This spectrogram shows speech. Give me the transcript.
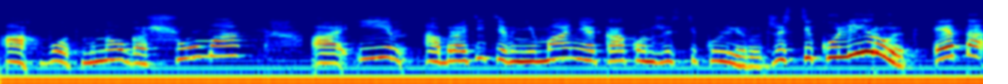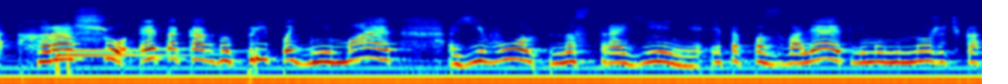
Ах, вот много шума. А, и обратите внимание, как он жестикулирует. Жестикулирует это хорошо, это как бы приподнимает его настроение, это позволяет ему немножечко,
